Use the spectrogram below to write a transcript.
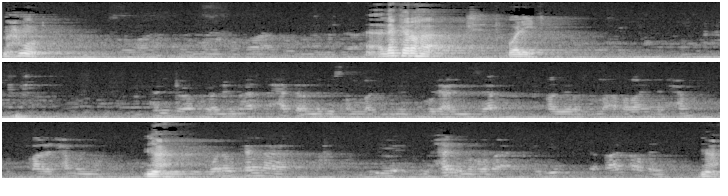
محمود. ذكرها وليد. حتى النبي صلى الله عليه وسلم على النساء قال يا رسول الله أفرأيت الحم قال الحم الموت نعم. ولو كان يحرم الرضاعة الكبير فقال أرضعي نعم.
